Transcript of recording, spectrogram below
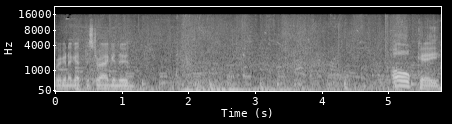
We're gonna get this dragon, dude. Okay.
